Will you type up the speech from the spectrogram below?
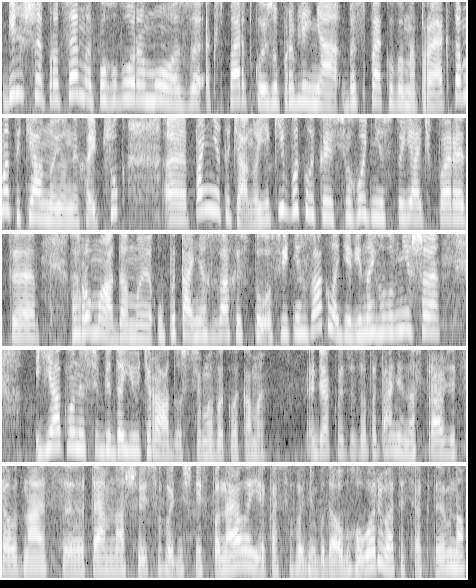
Більше про це ми поговоримо з експерткою з управління безпековими проектами Тетяною Нехайчук. Е, Пані Тетяно, які виклики сьогодні стоять перед е, громадами у питаннях захисту освітніх закладів, і найголовніше, як вони собі дають раду з цими викликами? Дякую за запитання. Насправді це одна з е, тем нашої сьогоднішніх панелей, яка сьогодні буде обговорюватися активно.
